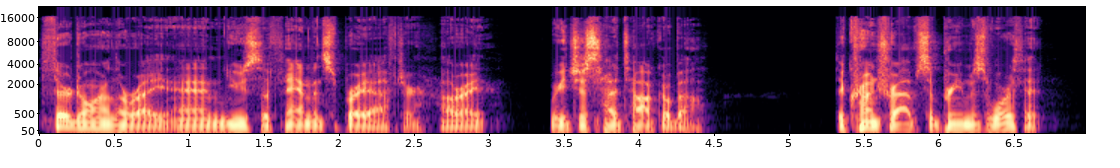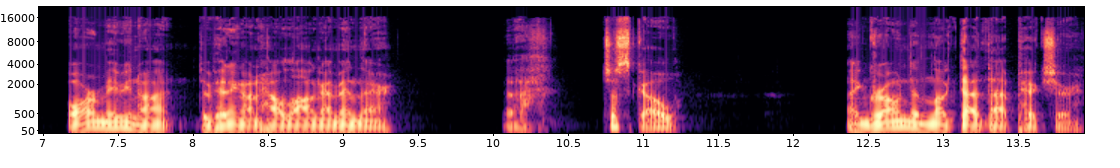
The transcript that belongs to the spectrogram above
Third door on the right, and use the fan and spray after, all right? We just had Taco Bell. The Crunchwrap Supreme is worth it. Or maybe not, depending on how long I'm in there. Ugh, just go. I groaned and looked at that picture.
